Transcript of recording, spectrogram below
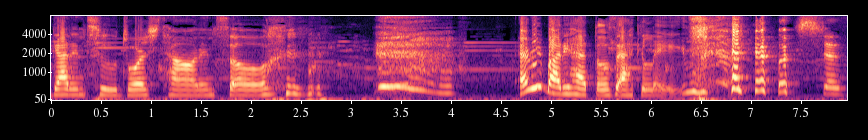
got into Georgetown, and so everybody had those accolades. it was just,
